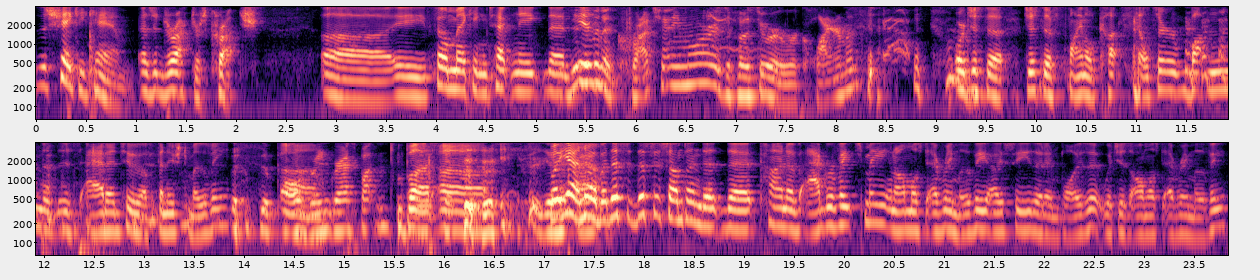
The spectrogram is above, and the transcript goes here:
the shaky cam as a director's crutch, uh, a filmmaking technique that Is it is, even a crutch anymore as opposed to a requirement? or just a just a final cut filter button that is added to a finished movie. The Paul Greengrass button? But uh, but yeah, no, but this is this is something that that kind of aggravates me in almost every movie I see that employs it, which is almost every movie,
